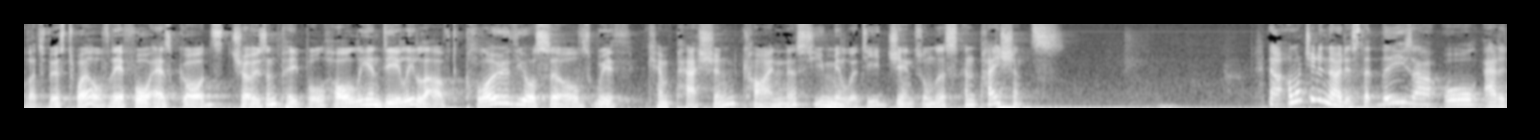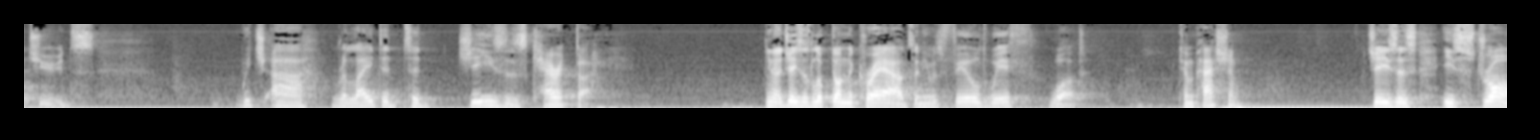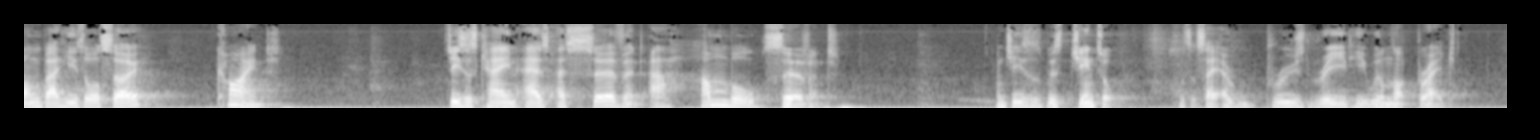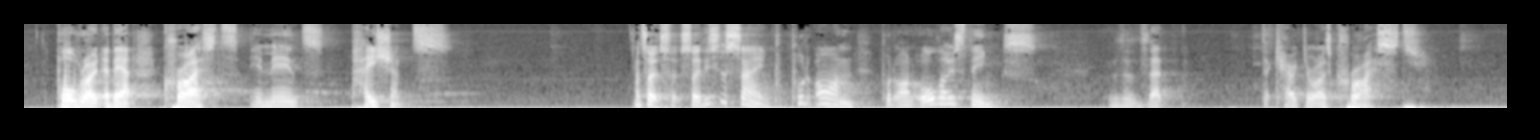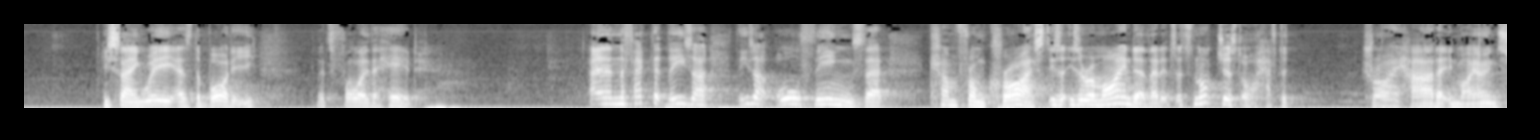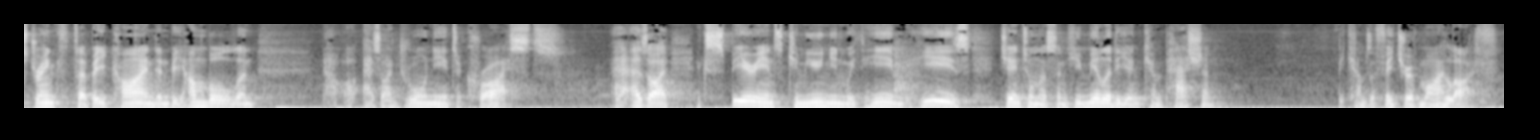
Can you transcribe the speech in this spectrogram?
Well, that's verse 12. Therefore, as God's chosen people, holy and dearly loved, clothe yourselves with compassion, kindness, humility, gentleness, and patience. Now, I want you to notice that these are all attitudes which are related to Jesus' character. You know, Jesus looked on the crowds and he was filled with what? Compassion. Jesus is strong, but he's also kind. Jesus came as a servant, a humble servant. And Jesus was gentle. What does it say? A bruised reed he will not break. Paul wrote about Christ's immense patience. And so, so, so this is saying, put on, put on all those things that, that characterize Christ. He's saying, we as the body, let's follow the head. And the fact that these are, these are all things that come from Christ is, is a reminder that it's, it's not just, oh, I have to try harder in my own strength to be kind and be humble, and no, oh, as I draw near to Christ as I experience communion with Him, His gentleness and humility and compassion becomes a feature of my life.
